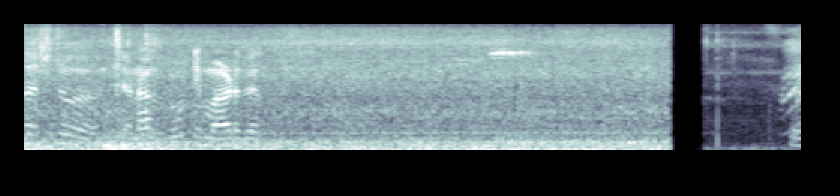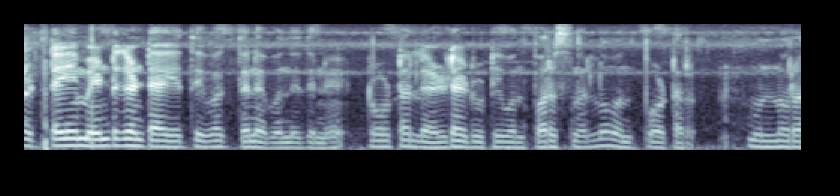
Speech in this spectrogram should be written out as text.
ಆದಷ್ಟು ಚೆನ್ನಾಗಿ ಡ್ಯೂಟಿ ಮಾಡಬೇಕು. ಟೈಮ್ ಎಂಟು ಗಂಟೆ ಆಗೈತೆ ಇವಾಗ ತಾನೇ ಬಂದಿದ್ದೀನಿ. ಟೋಟಲ್ ಎರಡೇ ಡ್ಯೂಟಿ, ಒಂದು ಪರ್ಸ್ನಲ್ಲು, ಒಂದು ಪೋಟರ್ ಮುನ್ನೂರ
